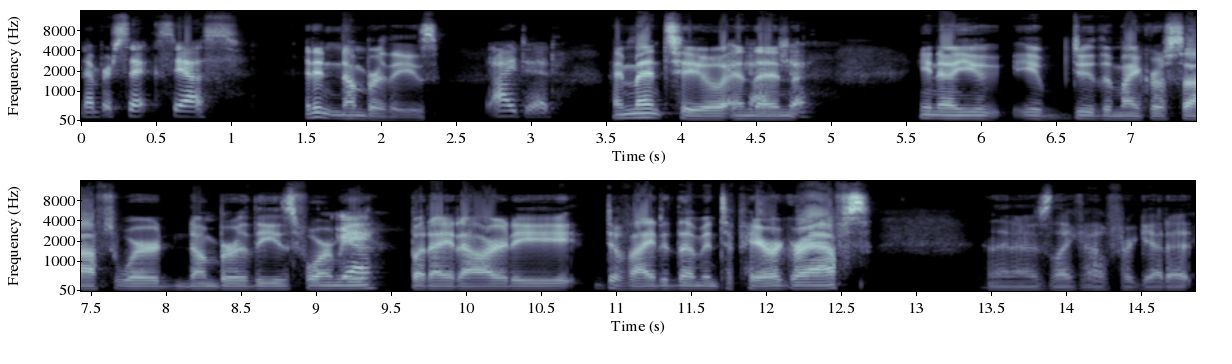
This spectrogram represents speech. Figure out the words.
Number six. Yes. I didn't number these. I did. I meant to, I and then gotcha. You know you you do the Microsoft Word number these for me, Yeah. but I'd already divided them into paragraphs, and then I was like, I'll forget it.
